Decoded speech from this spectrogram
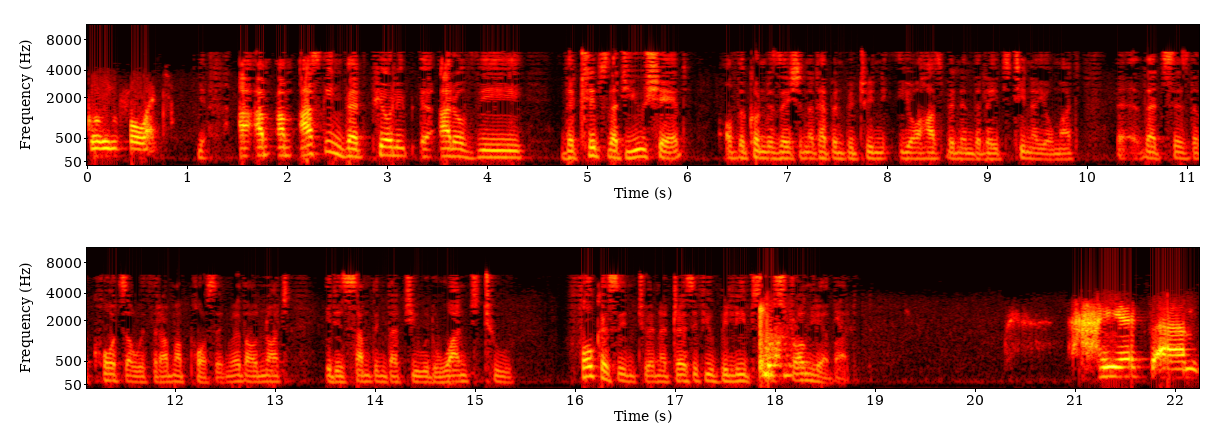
going forward. Yeah. I, am asking that purely uh, out of the, the clips that you shared of the conversation that happened between your husband and the late Tina Joemat uh, that says the courts are with Ramaphosa and whether or not it is something that you would want to focus into and address if you believe so strongly about it. Yes, um,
